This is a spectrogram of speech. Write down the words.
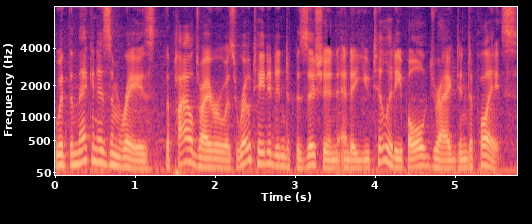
With the mechanism raised, the pile driver was rotated into position and a utility pole dragged into place.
